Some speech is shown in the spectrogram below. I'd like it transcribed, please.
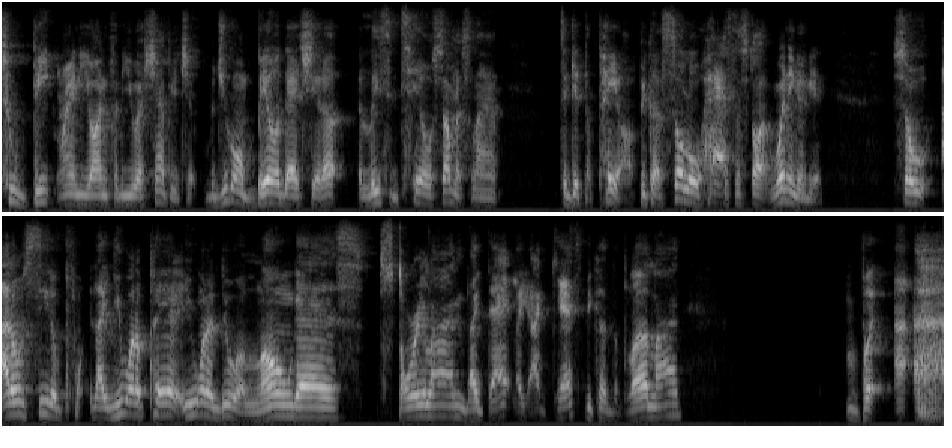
to beat Randy Orton for the U.S. Championship. But you're gonna build that shit up at least until SummerSlam to get the payoff because Solo has to start winning again. So I don't see the point. Like you want to pay, you want to do a long ass storyline like that. Like I guess because the bloodline. But I,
